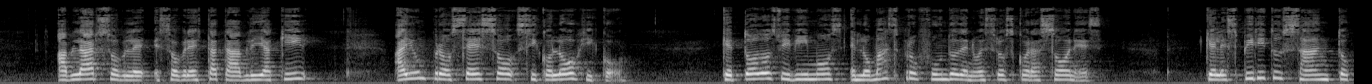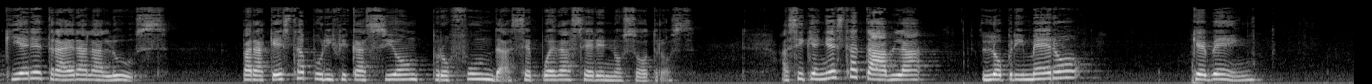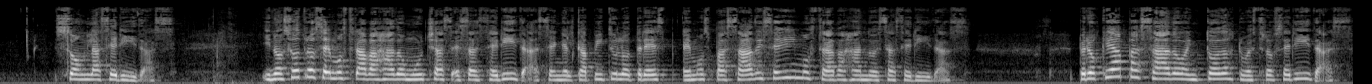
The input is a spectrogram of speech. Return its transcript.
hablar sobre, sobre esta tabla y aquí hay un proceso psicológico que todos vivimos en lo más profundo de nuestros corazones, que el Espíritu Santo quiere traer a la luz para que esta purificación profunda se pueda hacer en nosotros. Así que en esta tabla, lo primero que ven son las heridas. Y nosotros hemos trabajado muchas esas heridas. En el capítulo 3 hemos pasado y seguimos trabajando esas heridas. Pero ¿qué ha pasado en todas nuestras heridas?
